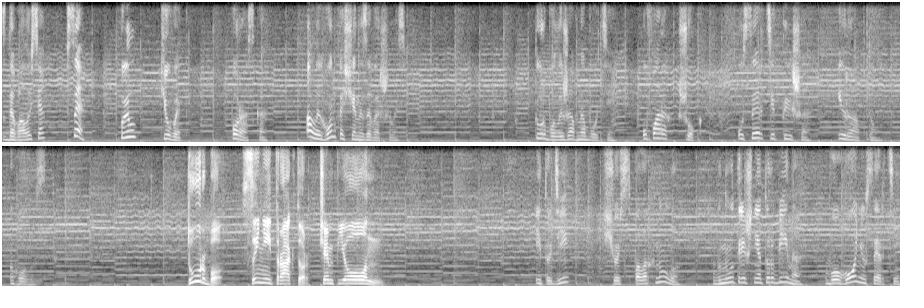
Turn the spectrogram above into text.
Здавалося, все. Пил, кювет, поразка. Але гонка ще не завершилась. Турбо лежав на боці. У фарах шок, у серці тиша і раптом голос. Турбо! Синій трактор! Чемпіон! І тоді щось спалахнуло. Внутрішня турбіна, вогонь у серці.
